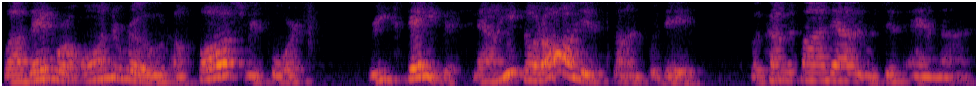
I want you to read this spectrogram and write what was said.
While they were on the road, a false report reached David. Now he thought all his sons were dead, but come to find out it was just Amnon.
